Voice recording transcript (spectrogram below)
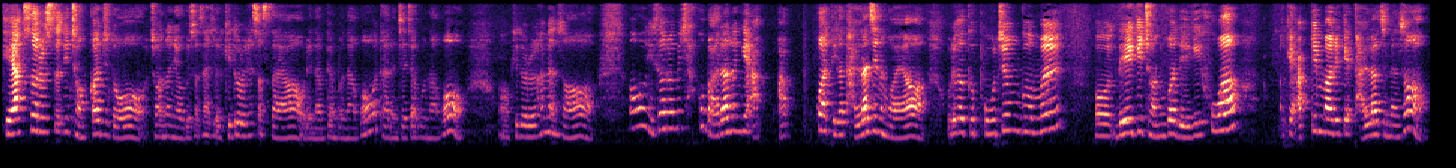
계약서를 쓰기 전까지도 저는 여기서 사실 기도를 했었어요. 우리 남편분하고 다른 제자분하고 어, 기도를 하면서 어, 이 사람이 자꾸 말하는 게 앞, 앞과 뒤가 달라지는 거예요. 우리가 그 보증금을 어, 내기 전과 내기 후와 이렇게 앞뒷말이 이렇게 달라지면서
